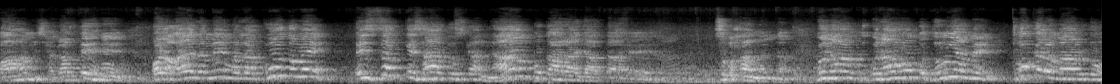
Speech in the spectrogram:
बाहम झगड़ते हैं और आलम मलकूत में इज़्ज़त के साथ उसका नाम पुकारा जाता है। सुबहान अल्लाह गुनाह, गुनाहों को दुनिया में ठोकर मार दो,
